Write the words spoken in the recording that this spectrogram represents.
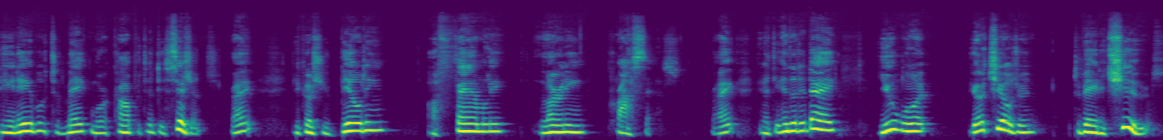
being able to make more competent decisions, right? Because you're building a family learning process, right? And at the end of the day, you want your children to be able to choose,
